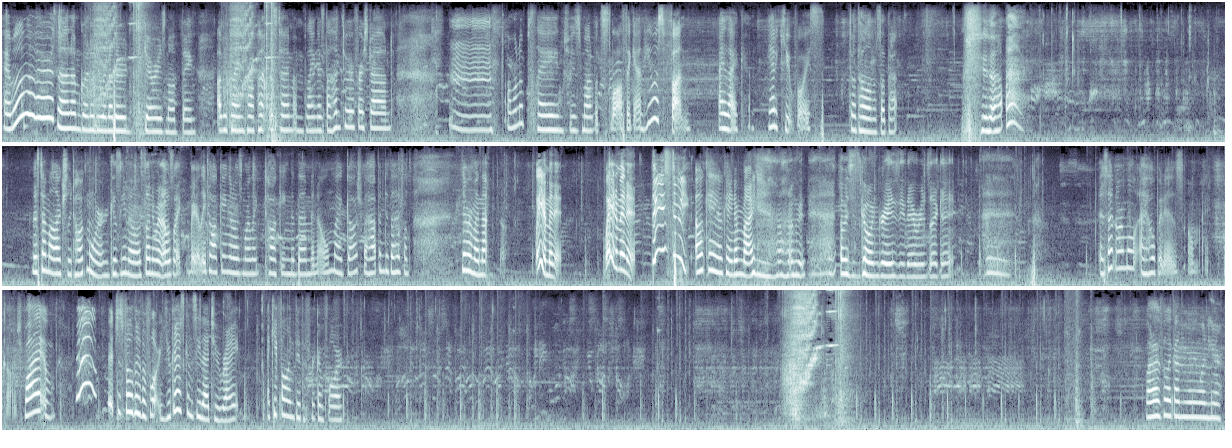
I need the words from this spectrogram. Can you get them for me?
Hey movers, and I'm going to do another Garry's mod thing. I'll be playing prop hunt this time. I'm playing as the hunter first round. Hmm, I want to play G's mod with Sloth again. He was fun. I like him. He had a cute voice. Don't tell him I said that. This time I'll actually talk more, because, you know, Slenderman, I was, like, barely talking, and I was more, like, talking to them, and oh my gosh, what happened to the headphones? Never mind that. Wait a minute. Wait a minute. There used to be... Okay, okay, never mind. I was just going crazy there for a second. Is that normal? I hope it is. Oh my gosh. Why? Ah! It just fell through the floor. You guys can see that too, right? I keep falling through the freaking floor. Why do I feel like I'm the only one here?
